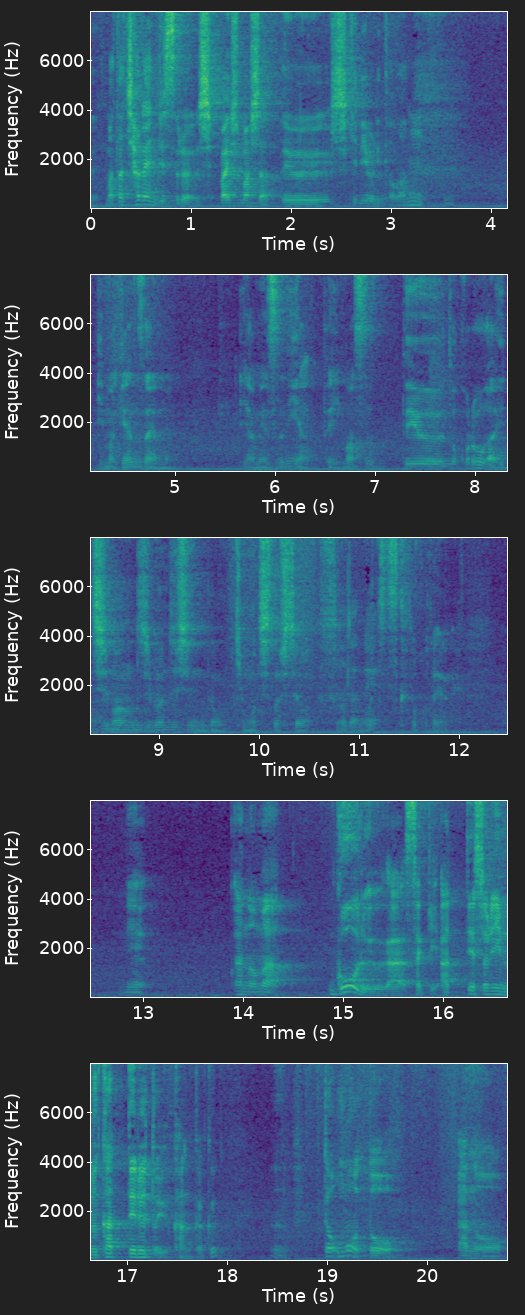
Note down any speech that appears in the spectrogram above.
で。またチャレンジする失敗しましたっていう仕切りよりかは、うんうん今現在もやめずにやっていますっていうところが一番自分自身の気持ちとしてはそうだね。落ち着くとこだよね。ね。あのまあゴールがさっきあってそれに向かってるという感覚、うん、と思うとあの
